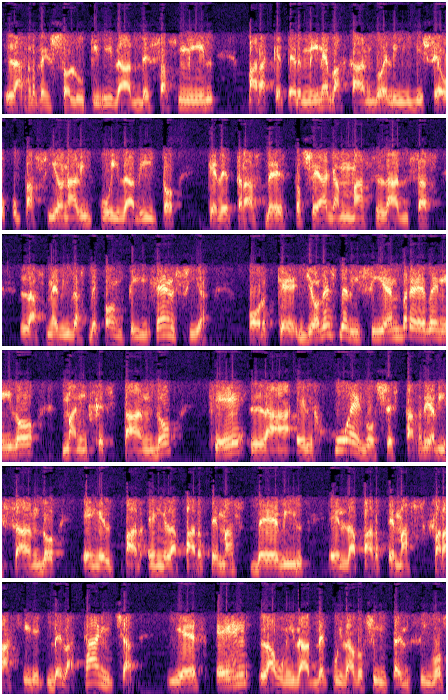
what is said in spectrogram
la resolutividad de esas mil para que termine bajando el índice ocupacional y cuidadito que detrás de esto se hagan más lanzas las medidas de contingencia? Porque yo desde diciembre he venido manifestando que la, el juego se está realizando en, el en la parte más débil, en la parte más frágil de la cancha, y es en la unidad de cuidados intensivos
